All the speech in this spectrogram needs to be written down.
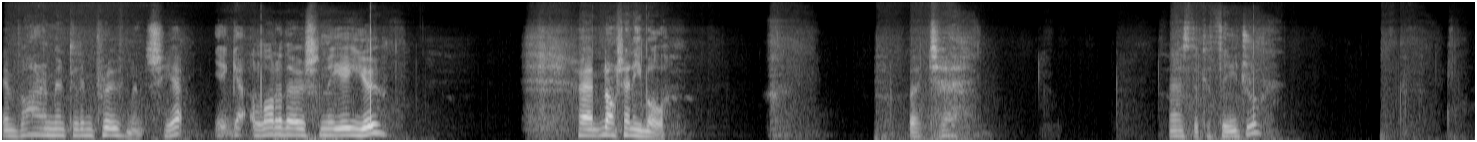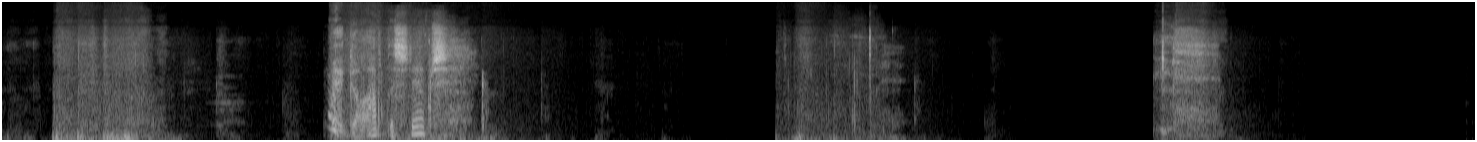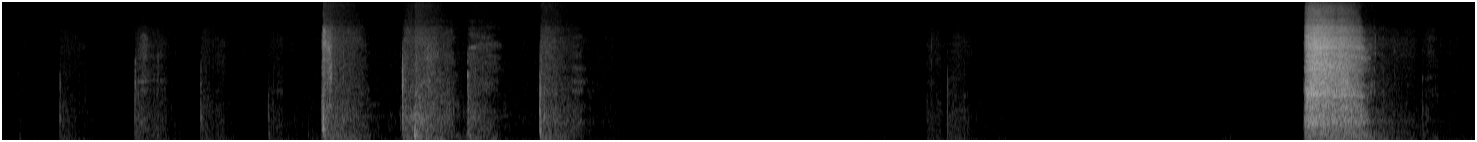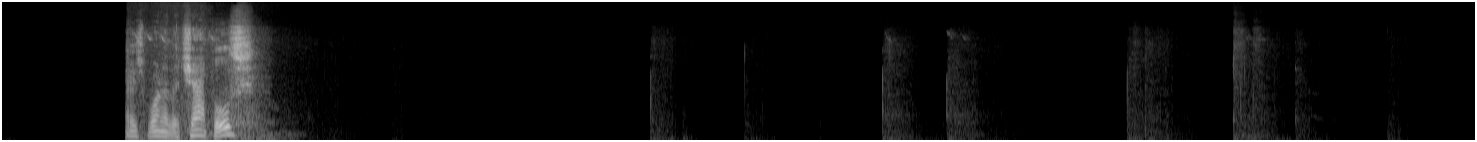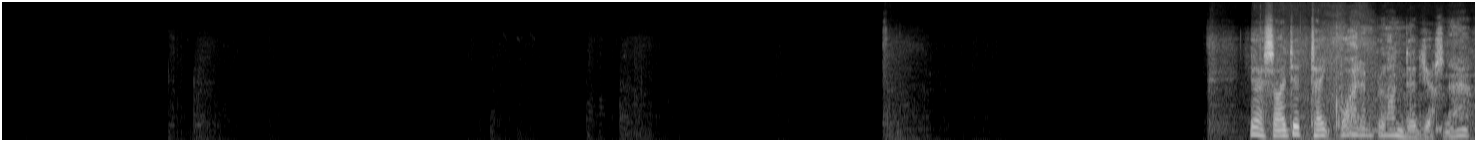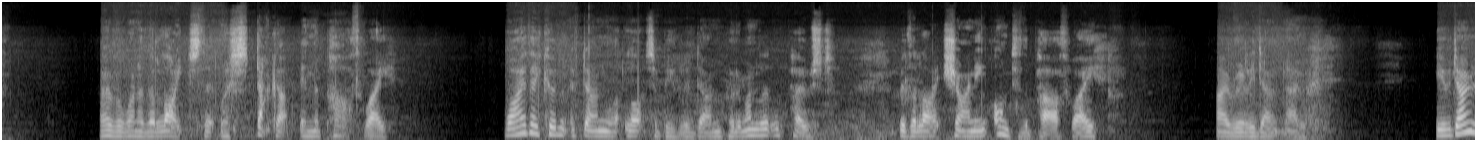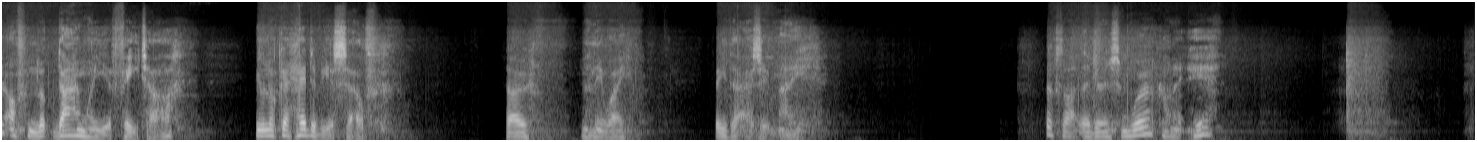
Environmental improvements, yep, you get a lot of those from the EU, and not anymore. But uh, there's the cathedral. We go up the steps. There's one of the chapels. Yes, I did take quite a blunder just now over one of the lights that were stuck up in the pathway. Why they couldn't have done what lots of people have done, put them on a little post with the light shining onto the pathway, I really don't know. You don't often look down where your feet are, you look ahead of yourself. So, anyway, be that as it may. Looks like they're doing some work on it here.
